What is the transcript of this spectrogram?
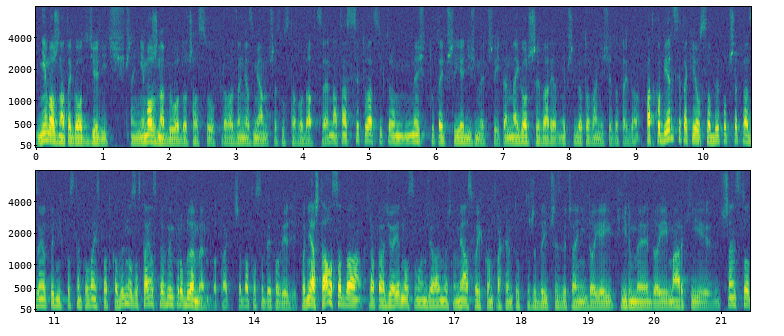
Nie można tego oddzielić, przynajmniej nie można było do czasu wprowadzenia zmian przez ustawodawcę. Natomiast w sytuacji, którą my tutaj przyjęliśmy, czyli ten najgorszy wariant, nieprzygotowanie się do tego, spadkobiercy takiej osoby po przeprowadzeniu odpowiednich postępowań spadkowych, no zostają z pewnym problemem, bo tak trzeba to sobie powiedzieć. Ponieważ ta osoba, która prowadziła jednoosobową działalność, no miała swoich kontrahentów, którzy byli przyzwyczajeni do jej firmy, do jej marki. Często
